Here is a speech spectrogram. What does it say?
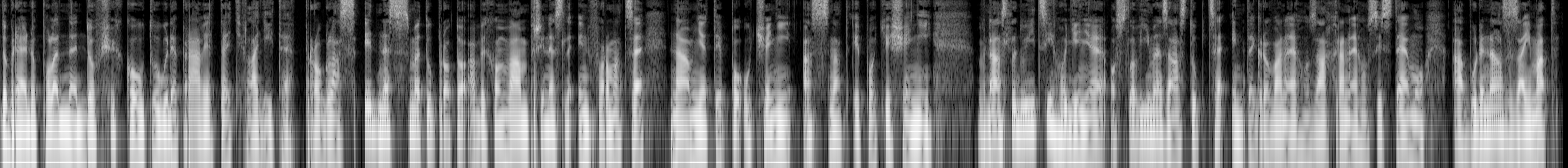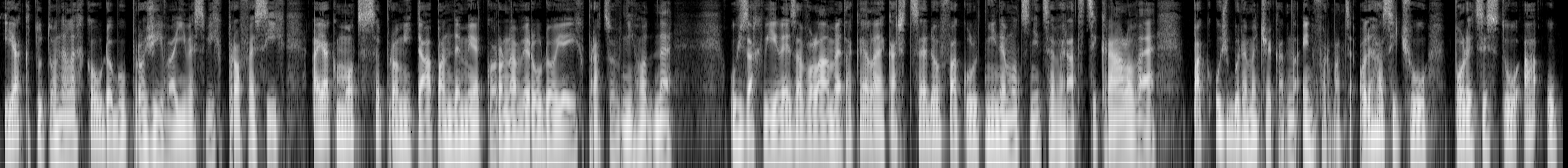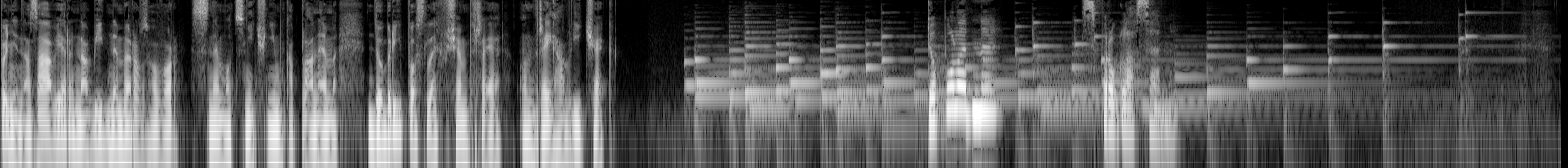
Dobré dopoledne do všech koutů, kde právě teď ladíte proglas. I dnes jsme tu proto, abychom vám přinesli informace, náměty, poučení a snad i potěšení. V následující hodině oslovíme zástupce integrovaného záchranného systému a bude nás zajímat, jak tuto nelehkou dobu prožívají ve svých profesích a jak moc se promítá pandemie koronaviru do jejich pracovního dne. Už za chvíli zavoláme také lékařce do fakultní nemocnice v Hradci Králové. Pak už budeme čekat na informace od hasičů, policistů a úplně na závěr nabídneme rozhovor s nemocničním kaplanem. Dobrý poslech všem přeje Ondřej Havlíček. Dopoledne s proglasem.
